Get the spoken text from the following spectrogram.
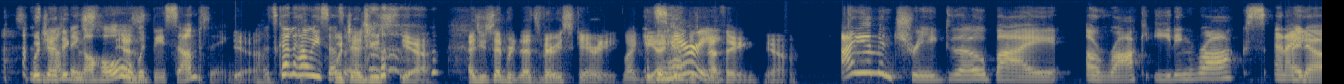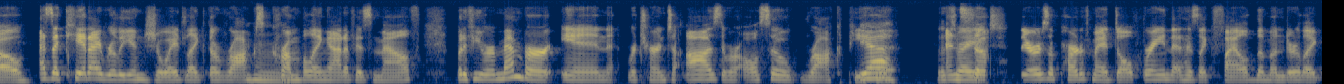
This is Which I think is- a hole as- would be something. yeah. That's kind of how he says Which, it. as you, yeah, as you said, that's very scary. Like the It's idea scary. of nothing. Yeah. I am intrigued though by a rock eating rocks, and I, I know. as a kid, I really enjoyed like the rocks Mhm. crumbling out of his mouth. But if you remember in Return to Oz, there were also rock people. Yeah, that's And right. so- There's a part of my adult brain that has like filed them under like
